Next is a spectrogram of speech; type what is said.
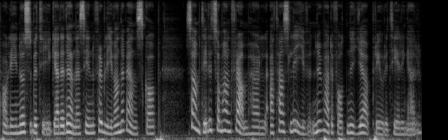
Paulinus betygade denne sin förblivande vänskap samtidigt som han framhöll att hans liv nu hade fått nya prioriteringar.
